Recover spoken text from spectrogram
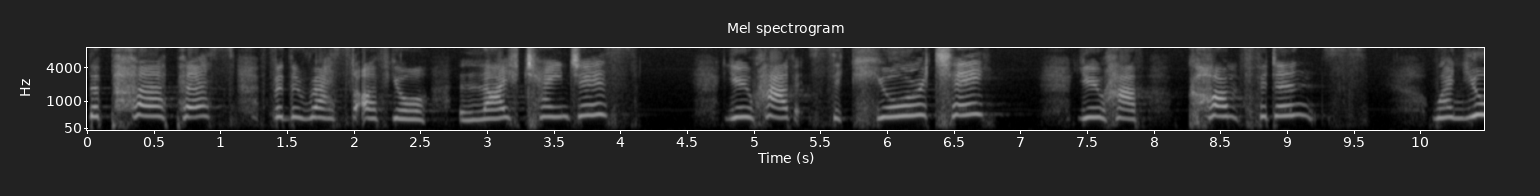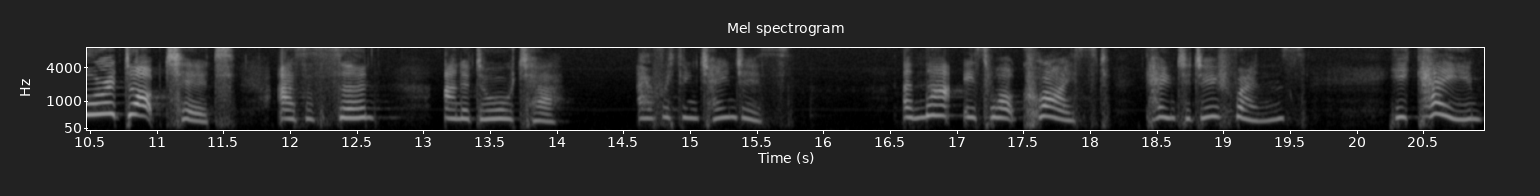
the purpose for the rest of your life changes. You have security. You have confidence. When you're adopted as a son and a daughter, everything changes. And that is what Christ came to do, friends. He came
